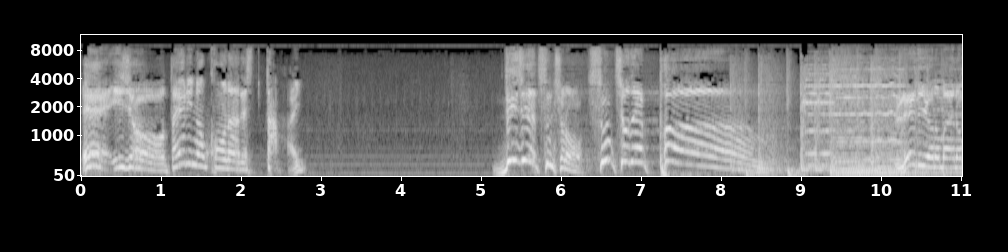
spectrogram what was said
えー、以上お便りのコーナーでした。はい。DJ ツンチョのツンチョでパン。レディオの前の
